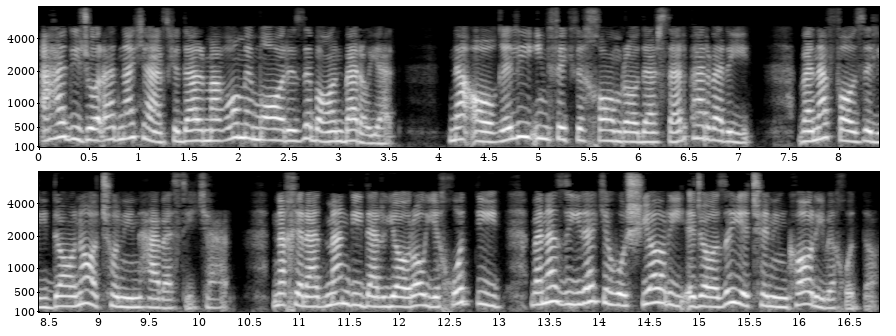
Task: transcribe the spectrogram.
احدی جرأت نکرد که در مقام معارضه با آن برآید. نه عاقلی این فکر خام را در سر پرورید و نه فاضلی دانا چنین هوسی کرد. نه خردمندی در یارای خود دید و نه زیرک هوشیاری اجازه چنین کاری به خود داد.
